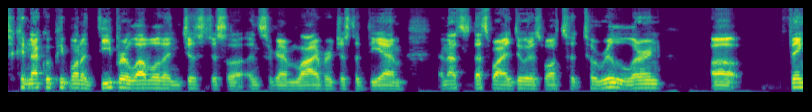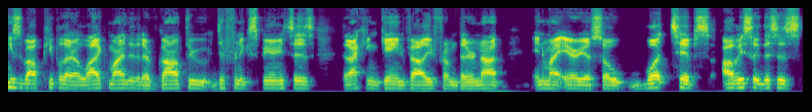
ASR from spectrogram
to connect with people on a deeper level than just just a Instagram live or just a DM. And that's that's why I do it as well to to really learn uh, things about people that are like-minded that have gone through different experiences that I can gain value from that are not in my area. So what tips? Obviously, this is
